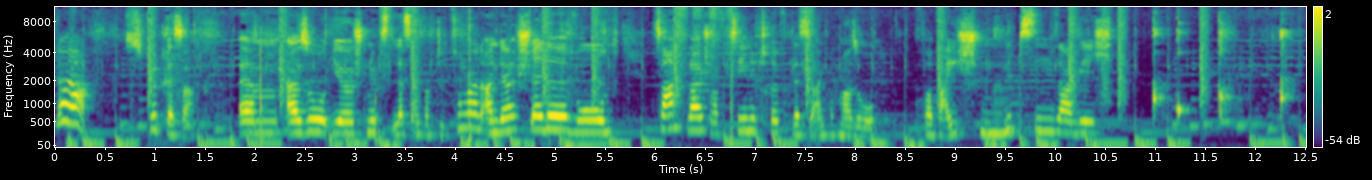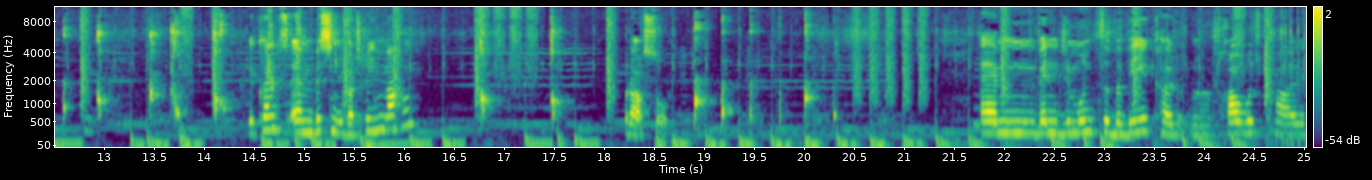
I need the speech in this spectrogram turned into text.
Ja, ja, es wird besser. Ähm, also ihr schnipst, lässt einfach die Zunge an der Stelle, wo Zahnfleisch auf Zähne trifft, lässt ihr einfach mal so vorbeischnipsen, sage ich. Ihr könnt es äh, ein bisschen übertrieben machen. Oder auch so. Ähm, wenn ihr den Mund so bewegt, halt eine Traurigkeit.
